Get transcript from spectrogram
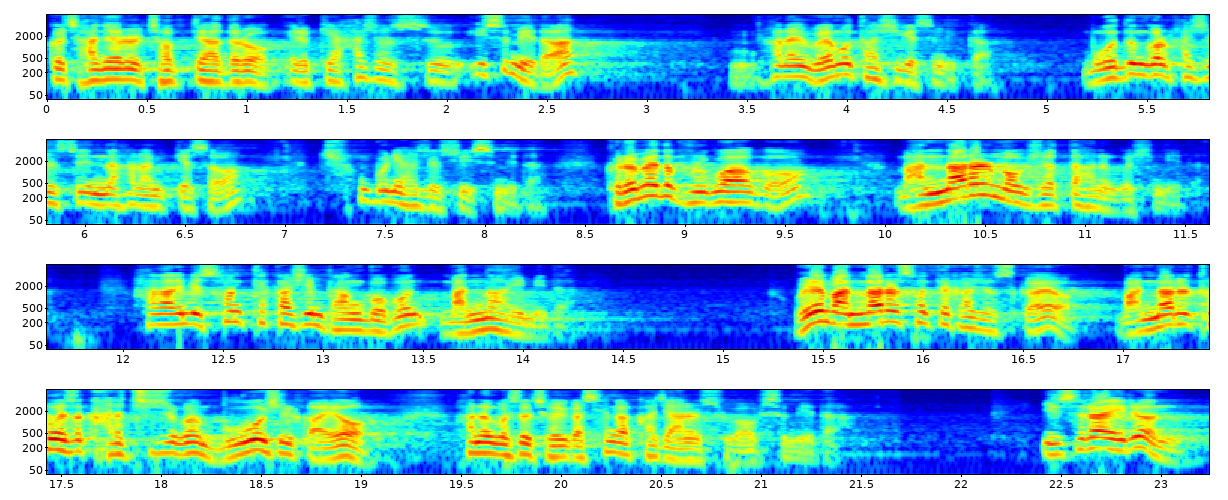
그 자녀를 접대하도록 이렇게 하실 수 있습니다. 하나님 왜 못하시겠습니까? 모든 걸 하실 수 있는 하나님께서 충분히 하실 수 있습니다. 그럼에도 불구하고 만나를 먹이셨다 하는 것입니다. 하나님이 선택하신 방법은 만나입니다. 왜 만나를 선택하셨을까요? 만나를 통해서 가르치시는 건 무엇일까요? 하는 것을 저희가 생각하지 않을 수가 없습니다. 이스라엘은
